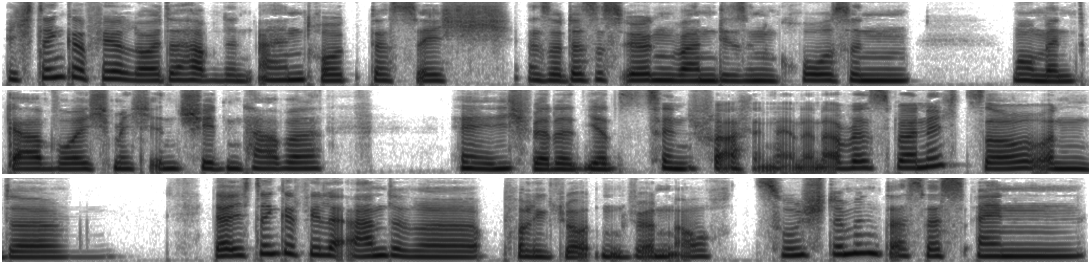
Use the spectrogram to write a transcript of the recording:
ich denke, viele Leute haben den Eindruck, dass ich, also dass es irgendwann diesen großen Moment gab, wo ich mich entschieden habe, hey, ich werde jetzt zehn Sprachen lernen. Aber es war nicht so. Und äh, ja, ich denke, viele andere Polyglotten würden auch zustimmen, dass es ein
